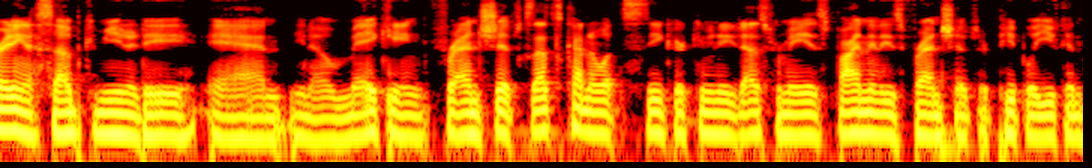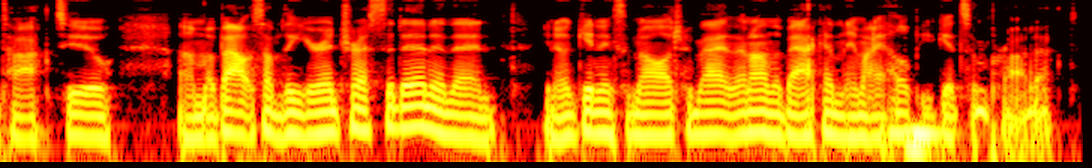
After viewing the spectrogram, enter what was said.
creating a sub community and you know making friendships because that's kind of what sneaker community does for me is finding these friendships or people you can talk to um, about something you're interested in and then you know getting some knowledge from that and then on the back end they might help you get some product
